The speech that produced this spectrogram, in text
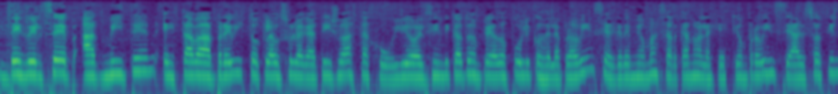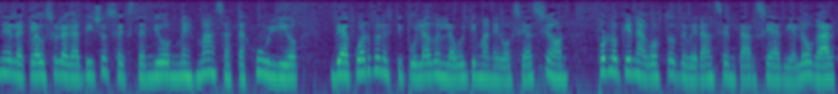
Desde el CEP admiten, estaba previsto cláusula gatillo hasta julio. El Sindicato de Empleados Públicos de la provincia, el gremio más cercano a la gestión provincial, sostiene que la cláusula gatillo se extendió un mes más hasta julio, de acuerdo a lo estipulado en la última negociación, por lo que en agosto deberán sentarse a dialogar,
